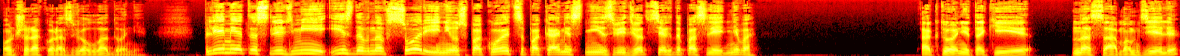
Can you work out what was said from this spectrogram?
Он широко развел ладони. Племя это с людьми издавна в ссоре и не успокоится, пока мест не изведет всех до последнего. — А кто они такие на самом деле?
